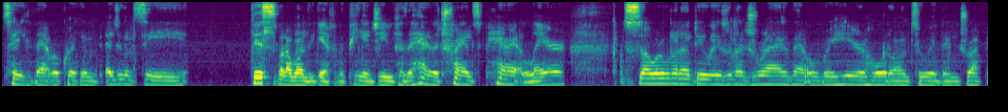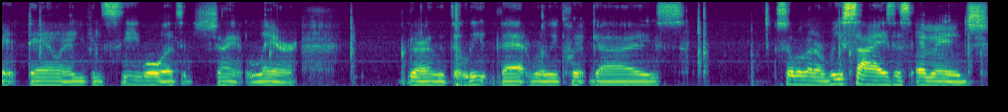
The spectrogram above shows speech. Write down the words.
take that real quick. And as you can see this is what I wanted to get for the PNG because it has a transparent layer. So what we're going to do is going to drag that over here, hold on to it, then drop it down, and you can see, whoa, that's a giant layer. Going to delete that really quick, guys. So we're going to resize this image.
